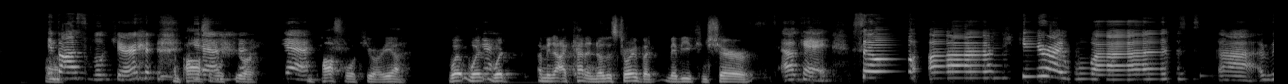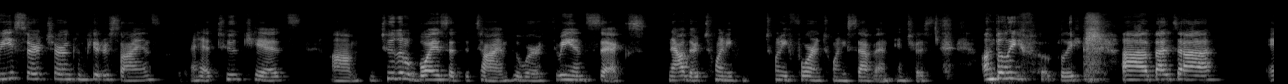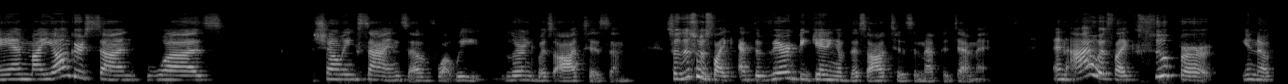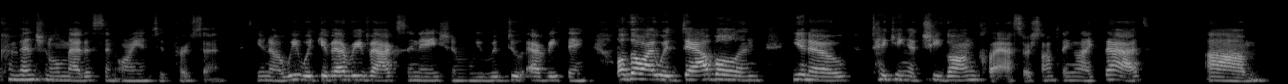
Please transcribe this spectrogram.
Uh, impossible Cure. Impossible yeah. Cure. yeah. Impossible Cure. Yeah. What? What? Yeah. What? I mean, I kind of know the story, but maybe you can share. Okay, so uh, here I was, uh, a researcher in computer science. I had two kids, um, two little boys at the time who were three and six now they're 20, 24 and 27 interest unbelievably uh, but uh, and my younger son was showing signs of what we learned was autism. So this was like at the very beginning of this autism epidemic. And i was like super you know conventional medicine oriented person. You know we would give every vaccination we would do everything. Although i would dabble in you know taking a qigong class or something like that um,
